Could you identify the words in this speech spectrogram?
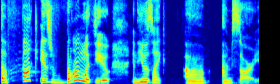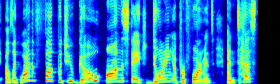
the fuck is wrong with you? And he was like, um, I'm sorry. I was like, why the fuck would you go on the stage during a performance and test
